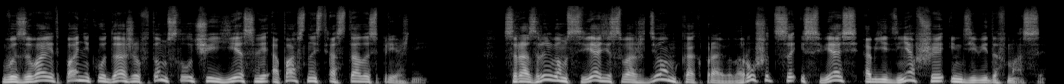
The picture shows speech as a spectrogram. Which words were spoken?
вызывает панику даже в том случае, если опасность осталась прежней. С разрывом связи с вождем, как правило, рушится и связь, объединявшая индивидов массы.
